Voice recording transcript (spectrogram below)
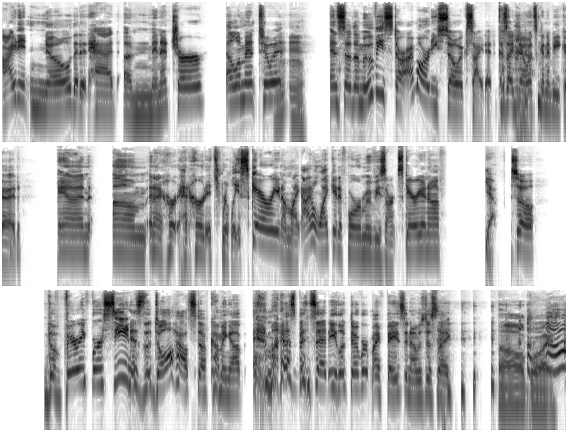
I didn't know that it had a miniature element to it. Mm-mm. And so the movie star, I'm already so excited because I know it's going to be good. And, um, and I heard, had heard it's really scary. And I'm like, I don't like it if horror movies aren't scary enough. Yeah. So the very first scene is the dollhouse stuff coming up. And my husband said he looked over at my face and I was just like, Oh boy.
